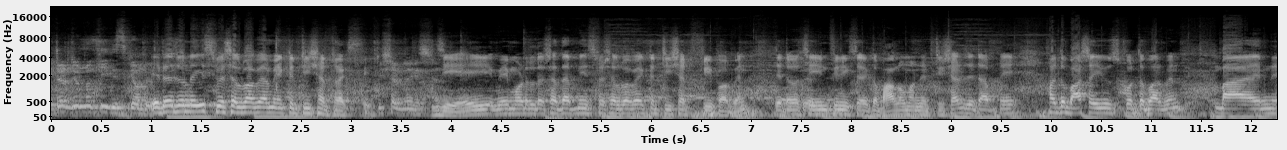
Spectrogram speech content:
এটার জন্য কি ডিসকাউন্ট এটার জন্য স্পেশালভাবে আমি একটা টি শার্ট রাখছি জি এই এই মডেলটার সাথে আপনি স্পেশালভাবে একটা টি শার্ট ফ্রি পাবেন যেটা হচ্ছে ইনফিনিক্সের একটা ভালো মানের টি শার্ট যেটা আপনি হয়তো বাসায় ইউজ করতে পারবেন বা এমনি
